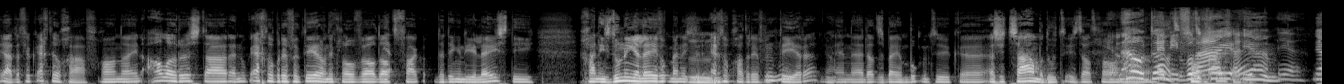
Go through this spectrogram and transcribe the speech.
ja, dat vind ik echt heel gaaf. Gewoon in alle rust daar en ook echt op reflecteren. Want ik geloof wel dat vaak de dingen die je leest, die gaan iets doen in je leven op het moment dat je Mm. er echt op gaat reflecteren. Mhm. Ja. En eh, dat is bij een boek natuurlijk, eh, als je het samen doet, is dat gewoon... Nou, dat. en die wat kan vragen, je- ja. ja. die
